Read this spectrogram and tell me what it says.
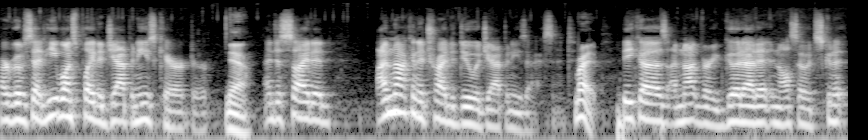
our group said he once played a Japanese character Yeah, and decided I'm not going to try to do a Japanese accent right. because I'm not very good at it, and also it's going to.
